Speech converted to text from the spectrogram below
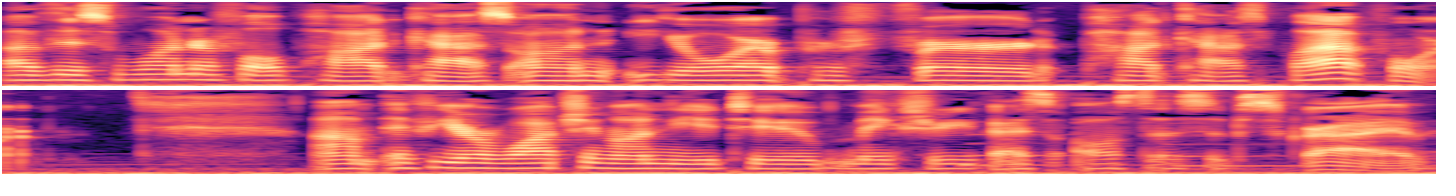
of this wonderful podcast on your preferred podcast platform. Um, if you're watching on YouTube, make sure you guys also subscribe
